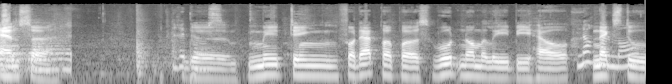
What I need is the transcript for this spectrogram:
Answer. Réponse. The meeting for that purpose would normally be held next to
